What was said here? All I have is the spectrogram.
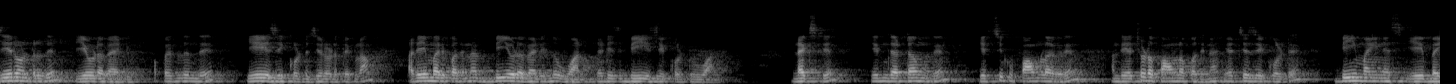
ஜீரோன்றது ஏயோட வேல்யூ அப்போ இதுலேருந்து a is equal to zero எடுத்துக்கலாம். அதே மாதிரி பார்த்தீங்கன்னா பியோட வேல்யூ வந்து one that is b is equal to one next இந்த டேர்முக்கு ஹெச்சுக்கு ஃபார்முலா இருக்குது அந்த ஹெச்சோட ஃபார்முலா பார்த்தீங்கன்னா h is equal to b minus a by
